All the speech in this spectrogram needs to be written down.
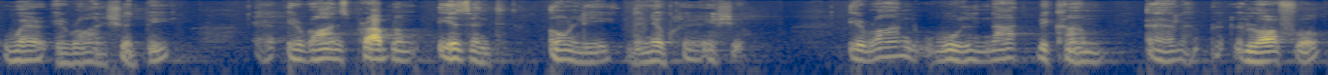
where Iran should be. Iran's problem isn't only the nuclear issue. Iran will not become a lawful,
